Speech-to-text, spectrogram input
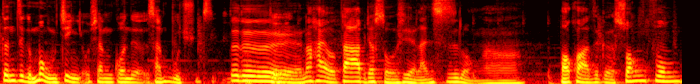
跟这个梦境有相关的三部曲子。对对对对，那还有大家比较熟悉的蓝丝绒啊，包括这个双峰，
